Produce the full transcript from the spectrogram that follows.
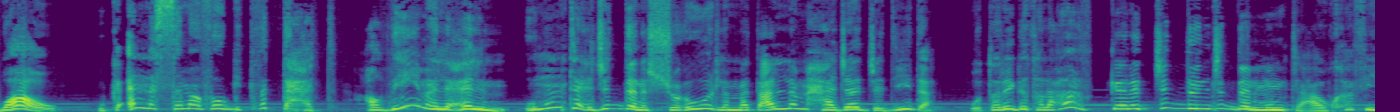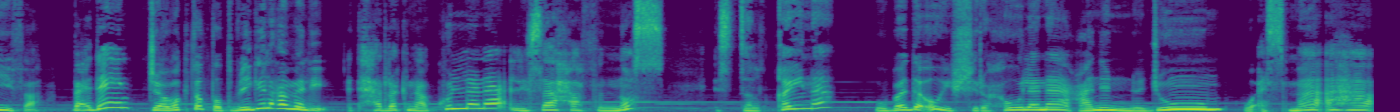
واو! وكأن السماء فوق اتفتحت عظيم العلم! وممتع جدا الشعور لما تعلم حاجات جديدة. وطريقة العرض كانت جدا جدا ممتعة وخفيفة. بعدين جاء وقت التطبيق العملي. تحركنا كلنا لساحة في النص استلقينا وبدأوا يشرحوا لنا عن النجوم وأسمائها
